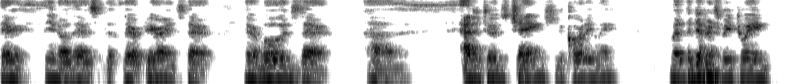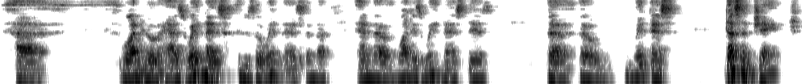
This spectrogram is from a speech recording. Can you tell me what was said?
they're, you know, there's the, their appearance, their, their moods, their, uh, attitudes change accordingly. But the difference between uh, one who has witnessed, who's the witness, and the and the, what is witnessed is the the witness doesn't change.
